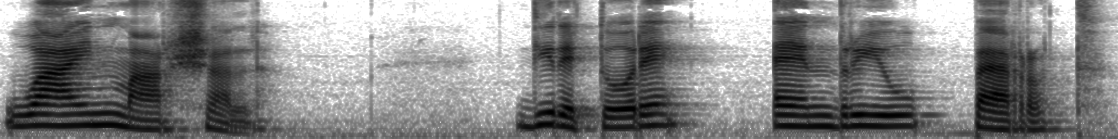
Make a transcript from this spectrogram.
Wayne Marshall. Direttore Andrew Parrott.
